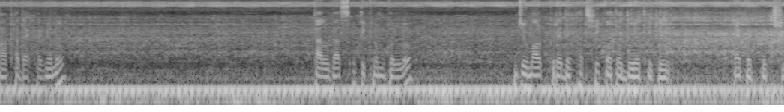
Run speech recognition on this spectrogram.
মাথা দেখা গেল। তাল গাছ অতিক্রম করল। জুম আউট করে দেখাচ্ছি কত দূরে থেকে রেকর্ড করছি।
